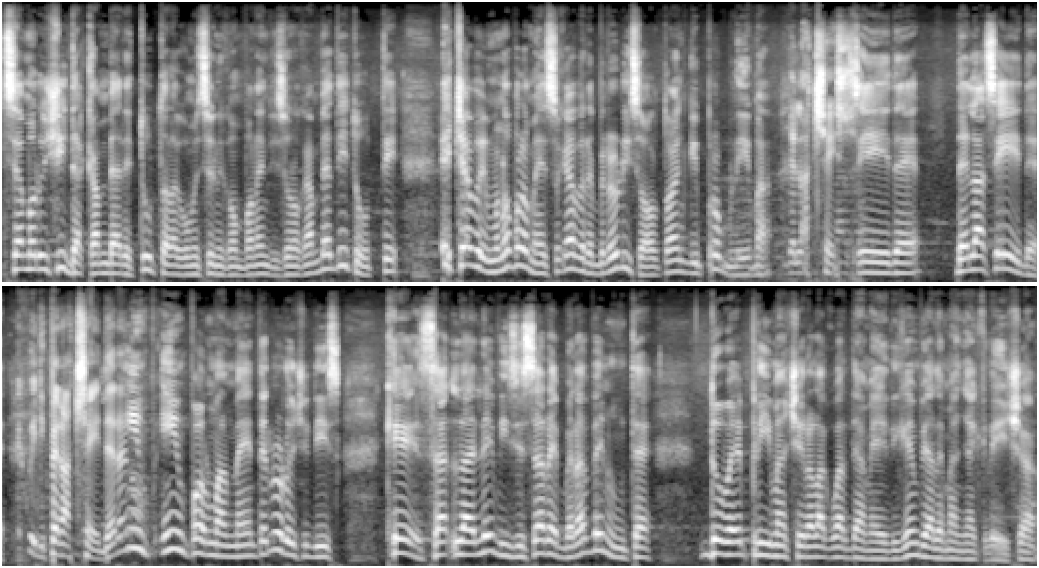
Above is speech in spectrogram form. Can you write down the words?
Siamo riusciti a cambiare tutta la commissione di componenti, sono cambiati tutti e ci avevano promesso che avrebbero risolto anche il problema Dell'accesso. sede, della sede. E quindi per accedere... no? In- informalmente loro ci dicono che la- le visite sarebbero avvenute dove prima c'era la guardia medica in viale Magna Grecia.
